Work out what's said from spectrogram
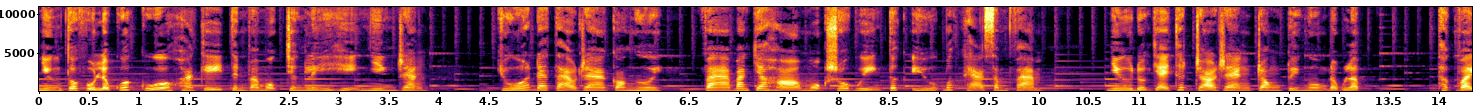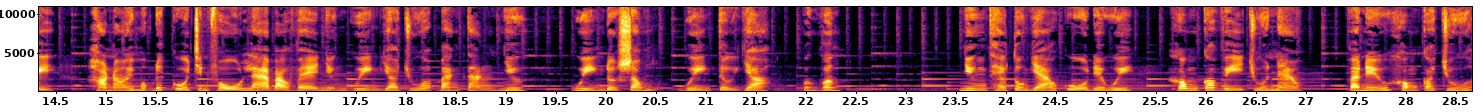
những tổ phụ lập quốc của Hoa Kỳ tin vào một chân lý hiển nhiên rằng Chúa đã tạo ra con người và ban cho họ một số quyền tất yếu bất khả xâm phạm, như được giải thích rõ ràng trong tuyên ngôn độc lập. Thật vậy, họ nói mục đích của chính phủ là bảo vệ những quyền do Chúa ban tặng như quyền được sống, quyền tự do, vân vân. Nhưng theo tôn giáo của Dewey, không có vị Chúa nào, và nếu không có Chúa,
